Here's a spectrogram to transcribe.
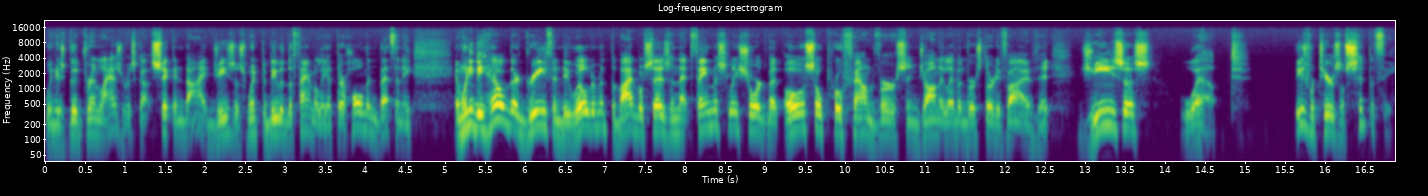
When his good friend Lazarus got sick and died, Jesus went to be with the family at their home in Bethany. And when he beheld their grief and bewilderment, the Bible says in that famously short but oh so profound verse in John 11, verse 35, that Jesus wept. These were tears of sympathy.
